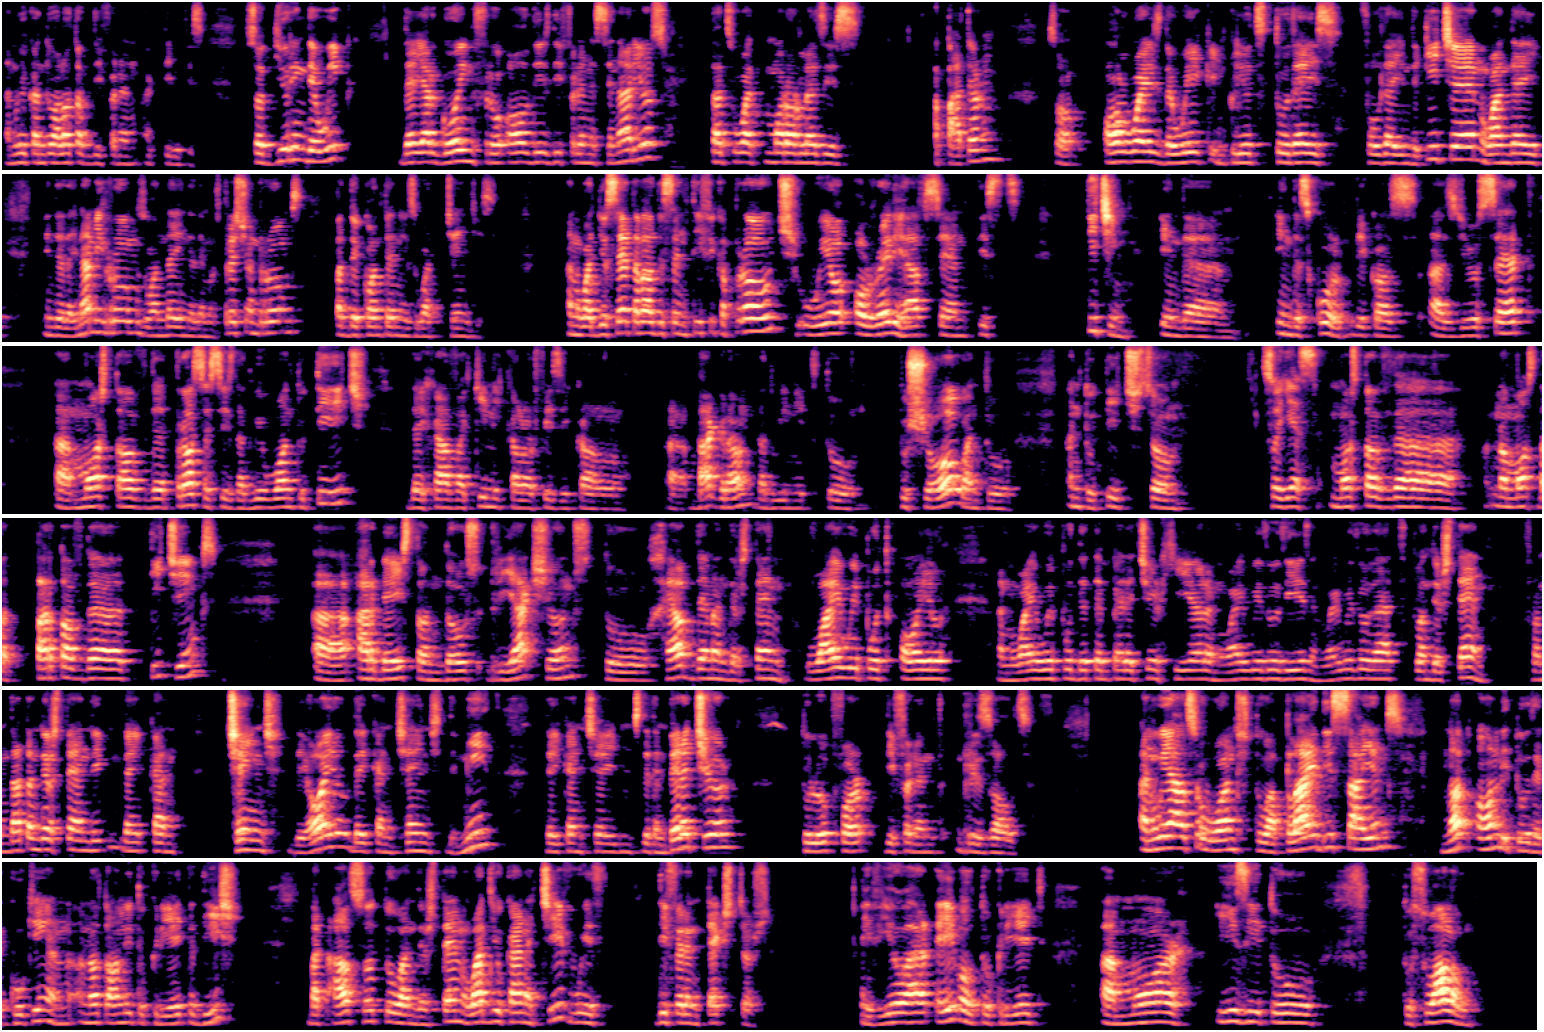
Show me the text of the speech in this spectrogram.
and we can do a lot of different activities. So during the week, they are going through all these different scenarios. That's what more or less is a pattern. So always the week includes two days, full day in the kitchen, one day in the dynamic rooms, one day in the demonstration rooms, but the content is what changes. And what you said about the scientific approach, we already have scientists teaching in the in the school because, as you said, uh, most of the processes that we want to teach they have a chemical or physical uh, background that we need to to show and to and to teach. So so yes, most of the not most but part of the teachings uh, are based on those reactions to help them understand why we put oil and why we put the temperature here and why we do this and why we do that to understand. From that understanding, they can change the oil, they can change the meat, they can change the temperature to look for different results. And we also want to apply this science not only to the cooking and not only to create a dish, but also to understand what you can achieve with different textures if you are able to create a more easy to to swallow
